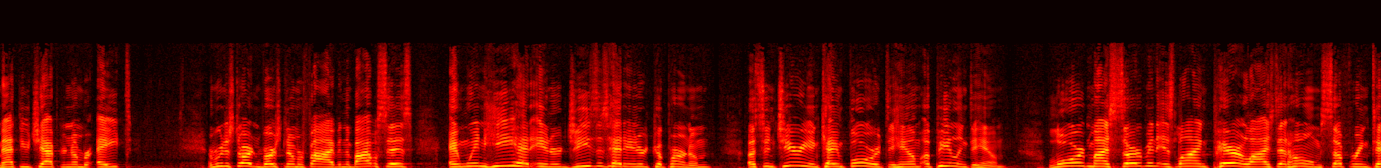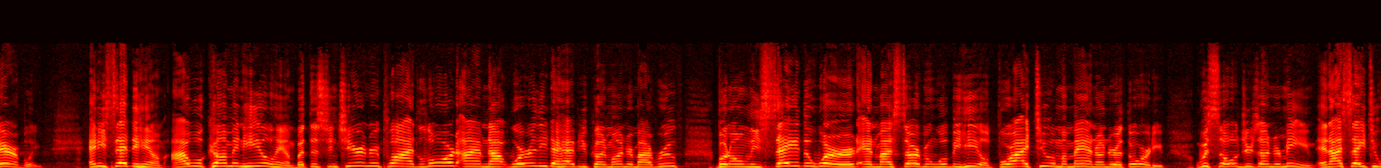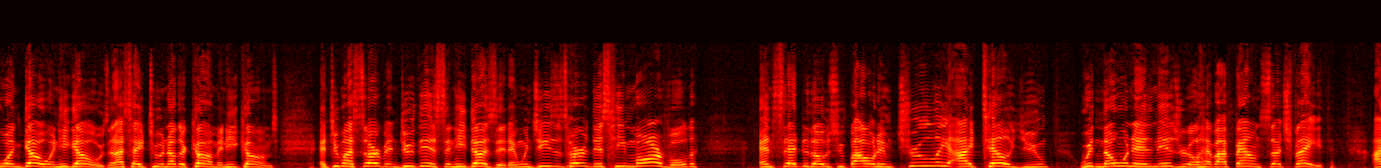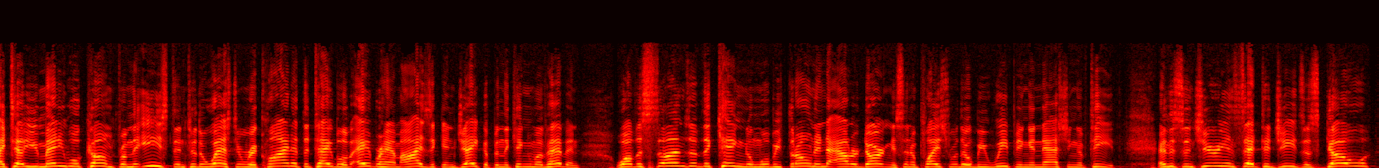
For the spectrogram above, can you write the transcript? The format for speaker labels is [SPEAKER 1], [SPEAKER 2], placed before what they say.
[SPEAKER 1] Matthew chapter number 8. And we're going to start in verse number 5. And the Bible says, And when he had entered, Jesus had entered Capernaum, a centurion came forward to him, appealing to him, Lord, my servant is lying paralyzed at home, suffering terribly. And he said to him, I will come and heal him. But the centurion replied, Lord, I am not worthy to have you come under my roof, but only say the word, and my servant will be healed. For I too am a man under authority, with soldiers under me. And I say to one, Go, and he goes. And I say to another, Come, and he comes. And to my servant, Do this, and he does it. And when Jesus heard this, he marveled and said to those who followed him, Truly I tell you, with no one in Israel have I found such faith. I tell you, many will come from the east and to the west and recline at the table of Abraham, Isaac, and Jacob in the kingdom of heaven, while the sons of the kingdom will be thrown into outer darkness in a place where there will be weeping and gnashing of teeth. And the centurion said to Jesus, Go,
